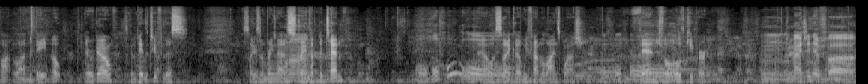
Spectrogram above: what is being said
lot, lot of debate. Oh, there we go. It's gonna pay the two for this. So he's gonna bring that going strength on? up to ten. Oh ho ho! Now looks like uh, we found the Lion splash. Oh, ho. Vengeful Oathkeeper. Mm, imagine if uh,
